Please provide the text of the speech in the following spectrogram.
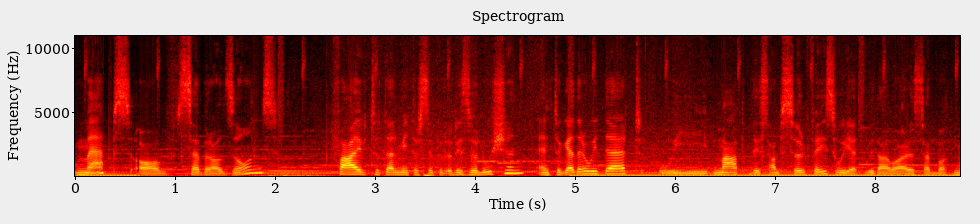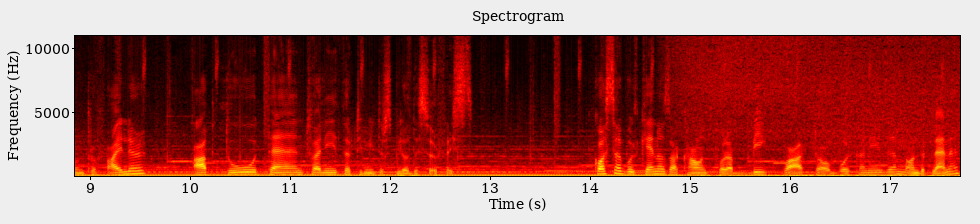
maps of several zones, 5 to 10 meters resolution and together with that we map the subsurface with, with our sub-bottom profiler up to 10, 20, 30 meters below the surface. Coastal volcanoes account for a big part of volcanism on the planet.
